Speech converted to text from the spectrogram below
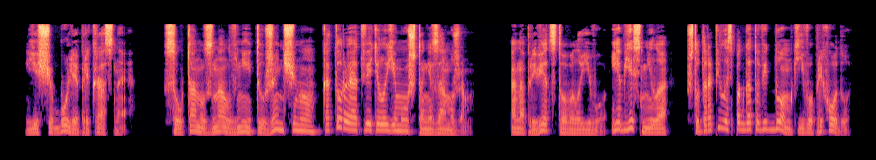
еще более прекрасная. Султан узнал в ней ту женщину, которая ответила ему, что не замужем. Она приветствовала его и объяснила, что торопилась подготовить дом к его приходу,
